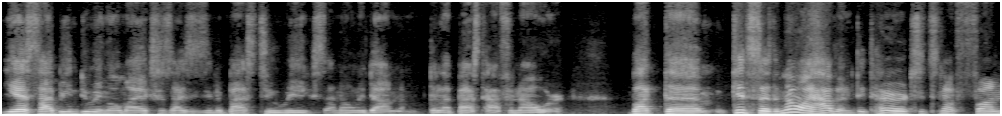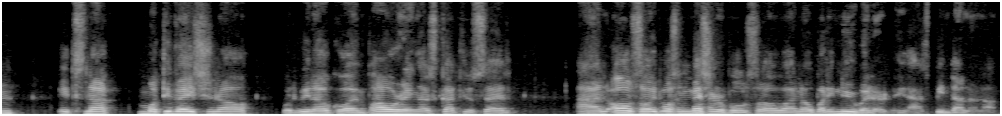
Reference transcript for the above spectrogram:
yes i've been doing all my exercises in the past two weeks and only done the past half an hour but uh, kids said no i haven't. It hurts. It's not fun. It's not motivational. What we now call empowering as katju said. And also it wasn't measurable so uh, nobody knew whether it has been done or not.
